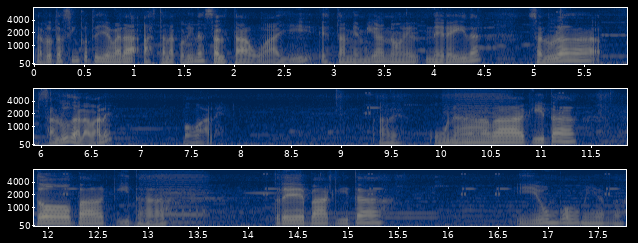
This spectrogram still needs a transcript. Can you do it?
La ruta 5 te llevará hasta la colina Saltagua. Allí está mi amiga Noel Nereida Saluda, salúdala, ¿vale? Pues vale. A ver. Una vaquita, dos vaquitas, tres vaquitas y un bobo mierda.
